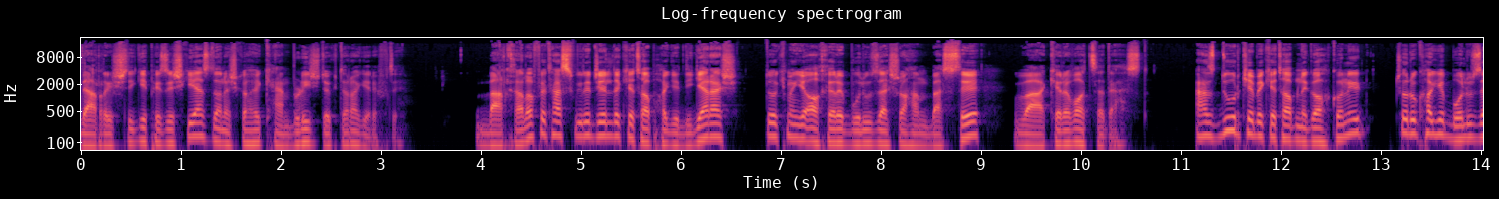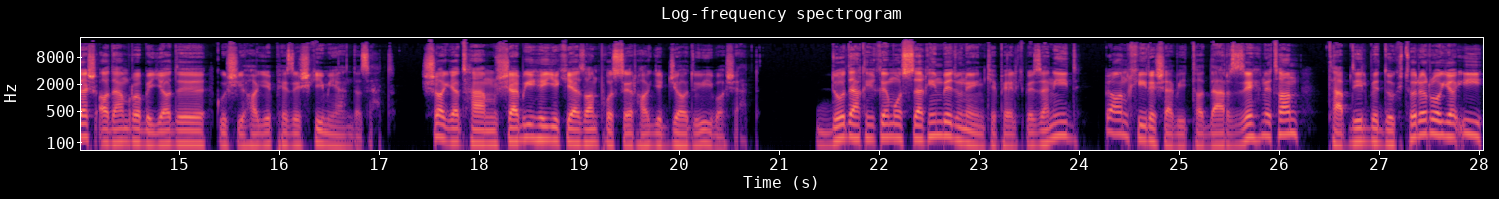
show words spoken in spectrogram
در رشته پزشکی از دانشگاه کمبریج دکترا گرفته. برخلاف تصویر جلد کتاب های دیگرش دکمه آخر بلوزش را هم بسته و کروات زده است. از دور که به کتاب نگاه کنید چروک های بلوزش آدم را به یاد گوشی های پزشکی می اندازد. شاید هم شبیه یکی از آن پسترهای جادویی باشد. دو دقیقه مستقیم بدون اینکه پلک بزنید به آن خیره شوید تا در ذهنتان تبدیل به دکتر رویایی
